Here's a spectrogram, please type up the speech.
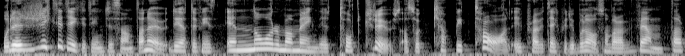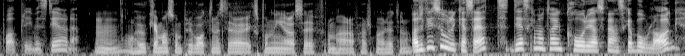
Och det riktigt, riktigt intressanta nu det är att det finns enorma mängder torrt krus, alltså kapital i private equity-bolag som bara väntar på att bli investerade. Mm. Och hur kan man som privatinvesterare exponera sig för de här affärsmöjligheterna? Ja, det finns olika sätt. Dels kan man ta en korg av svenska bolag.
